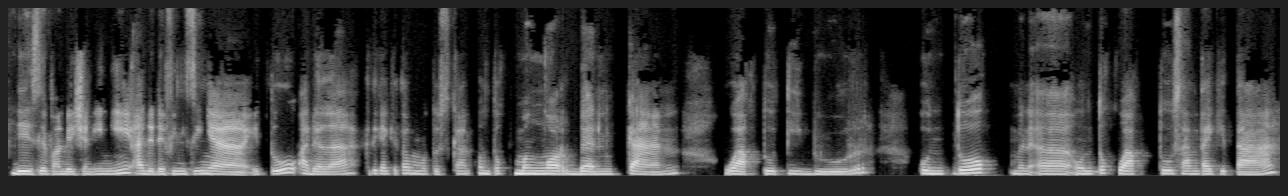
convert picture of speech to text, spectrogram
di Sleep Foundation ini ada definisinya. Itu adalah ketika kita memutuskan untuk mengorbankan waktu tidur untuk men- eh, untuk waktu santai kita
